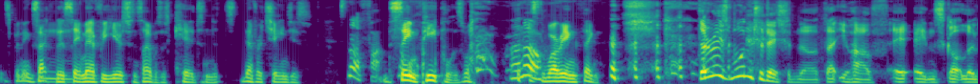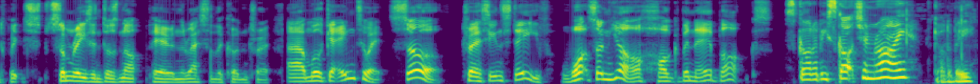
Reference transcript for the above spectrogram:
It's been exactly the Mm. same every year since I was a kid, and it never changes. It's not fun. The same people as well. I That's know. the worrying thing. There is one tradition, though, that you have in Scotland, which for some reason does not appear in the rest of the country. And we'll get into it. So, Tracey and Steve, what's on your Hogmanay box? It's got to be Scotch and Wry. Gotta be.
